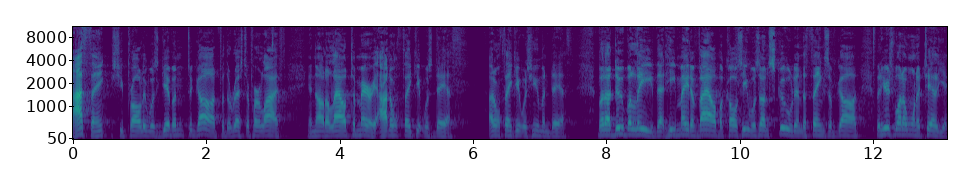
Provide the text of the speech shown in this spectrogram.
I think she probably was given to God for the rest of her life and not allowed to marry. I don't think it was death. I don't think it was human death. But I do believe that he made a vow because he was unschooled in the things of God. But here's what I want to tell you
